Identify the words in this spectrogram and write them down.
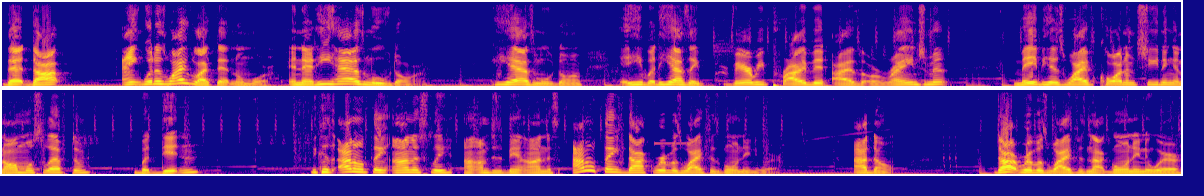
that Doc ain't with his wife like that no more, and that he has moved on. He has moved on. He but he has a very private either arrangement. Maybe his wife caught him cheating and almost left him, but didn't. Because I don't think, honestly, I'm just being honest. I don't think Doc Rivers' wife is going anywhere. I don't. Doc Rivers' wife is not going anywhere.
